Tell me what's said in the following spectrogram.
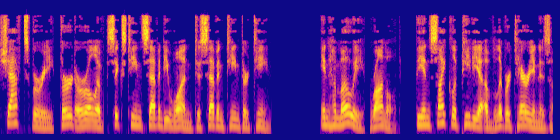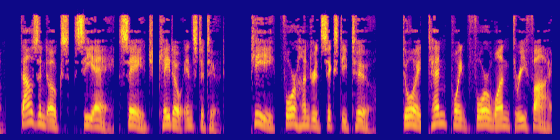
Shaftesbury, 3rd Earl of 1671–1713. In Hamowy, Ronald. The Encyclopedia of Libertarianism. Thousand Oaks, CA, Sage, Cato Institute. p. 462. Doi 10.4135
